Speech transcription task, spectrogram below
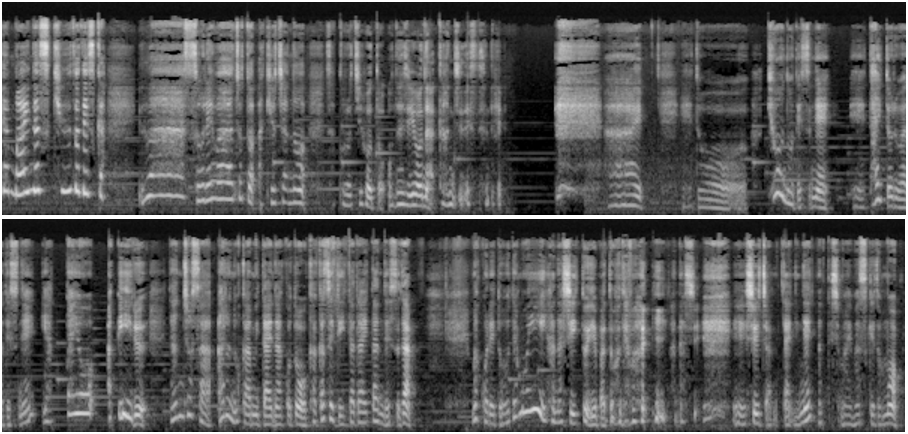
いや、マイナス9度ですか。うわー、それはちょっと、あきおちゃんの札幌地方と同じような感じですね。はい。えっ、ー、と、今日のですね、えー、タイトルはですね、やったよアピール、男女差あるのかみたいなことを書かせていただいたんですが、まあこれどうでもいい話といえばどうでもいい話、えー、しゅうちゃんみたいに、ね、なってしまいますけども、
